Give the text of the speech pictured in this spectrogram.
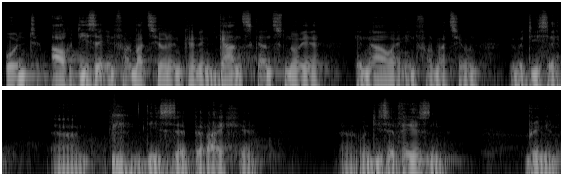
Und auch diese Informationen können ganz, ganz neue, genaue Informationen über diese, äh, diese Bereiche äh, und diese Wesen bringen.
